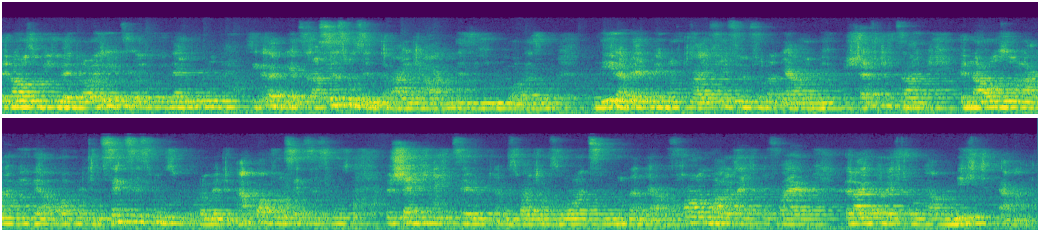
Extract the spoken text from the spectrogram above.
genauso wie wenn Leute jetzt irgendwie denken, sie könnten jetzt Rassismus in drei Tagen besiegen oder so. Nee, da werden wir noch drei, vier, 500 Jahre mit beschäftigt sein. Genauso lange, wie wir auch mit dem Sexismus oder mit dem Abbau von Sexismus beschäftigt sind. Wir haben 2019 100 Jahre Frauenwahlrecht gefeiert. Gleichberechtigung haben nicht erreicht.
